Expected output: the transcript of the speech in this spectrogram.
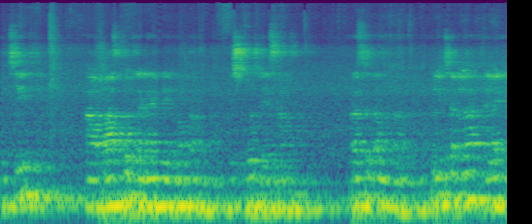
ఇచ్చి ఆ పాస్బుక్ అనేది మొత్తం డిస్పోజ్ చేసాం ప్రస్తుతం ఫ్యూచర్లో ఎలక్ట్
